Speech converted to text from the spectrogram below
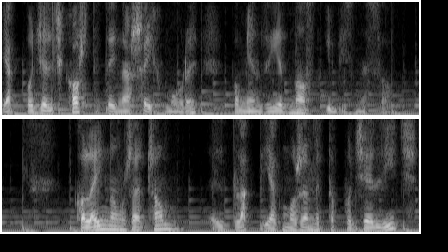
jak podzielić koszty tej naszej chmury pomiędzy jednostki biznesowe. Kolejną rzeczą, y, dla, jak możemy to podzielić,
